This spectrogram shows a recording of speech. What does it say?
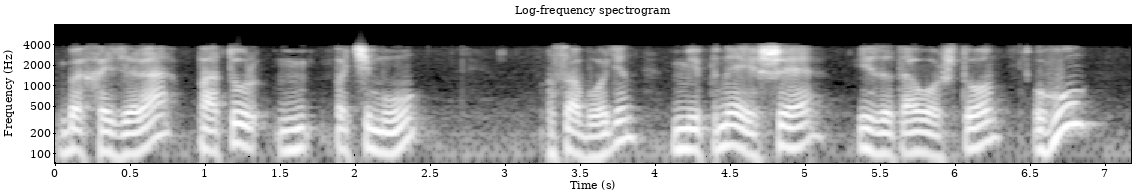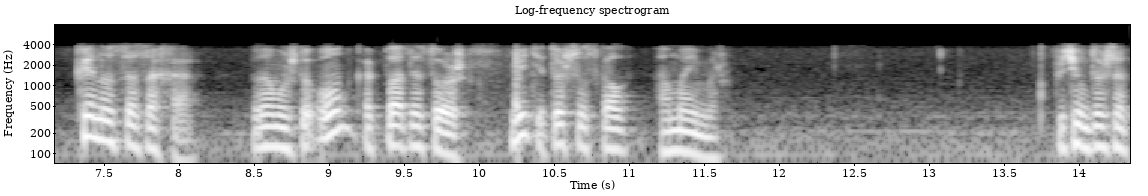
Бахазира, Патур, почему? Он свободен. Мипней Ше, из-за того, что Гу Кенуса Сахар. Потому что он, как платный сторож. Видите, то, что сказал Амеймер. Причем то, что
